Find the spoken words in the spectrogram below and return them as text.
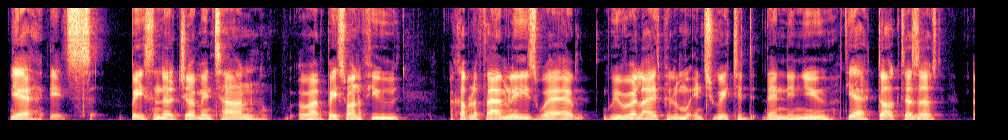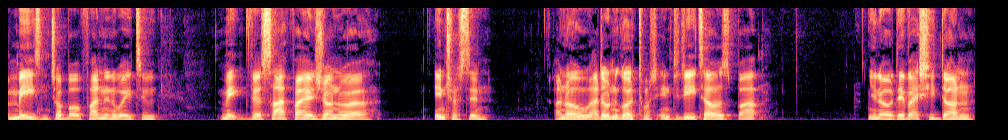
Yeah, it's based in a German town, around based around a few, a couple of families where we realize people are more integrated than they knew. Yeah, Dark does an amazing job of finding a way to make the sci-fi genre interesting. I know I don't want to go too much into details, but you know they've actually done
